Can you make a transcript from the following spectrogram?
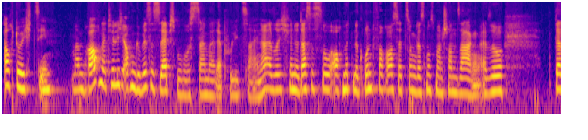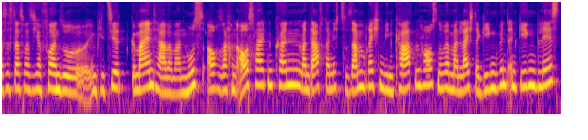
auch durchziehen. Man braucht natürlich auch ein gewisses Selbstbewusstsein bei der Polizei. Ne? Also ich finde, das ist so auch mit eine Grundvoraussetzung, das muss man schon sagen. Also das ist das, was ich ja vorhin so impliziert gemeint habe. Man muss auch Sachen aushalten können. Man darf da nicht zusammenbrechen wie ein Kartenhaus, nur wenn man leichter Gegenwind entgegenbläst.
